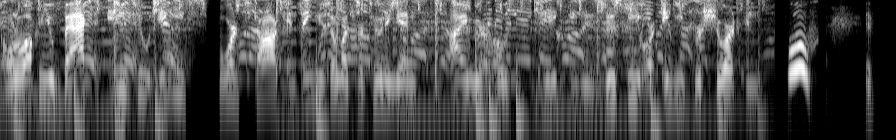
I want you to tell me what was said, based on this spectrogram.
I want to welcome you back into Iggy Sports Talk, and thank you so much for tuning in. I am your host, Jake Ignazuski, or Iggy for short, and woo, it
